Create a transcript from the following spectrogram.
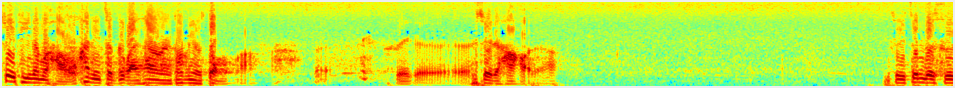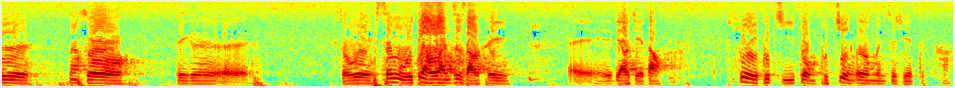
睡癖那么好？我看你整个晚上呢都没有动啊，这个睡得好好的啊。所以真的是那时候这个所谓身无调乱，至少可以呃了解到睡不击中，不见噩梦这些的啊，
